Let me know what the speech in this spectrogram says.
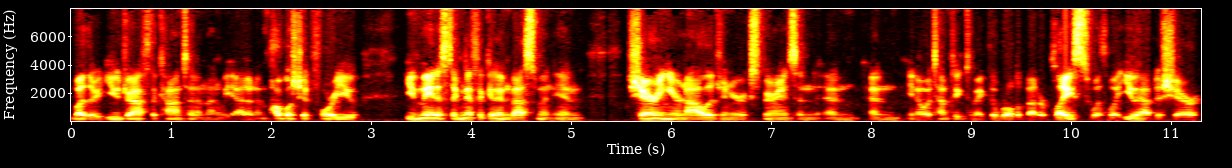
whether you draft the content and then we edit and publish it for you. You've made a significant investment in sharing your knowledge and your experience and and and you know attempting to make the world a better place with what you have to share.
